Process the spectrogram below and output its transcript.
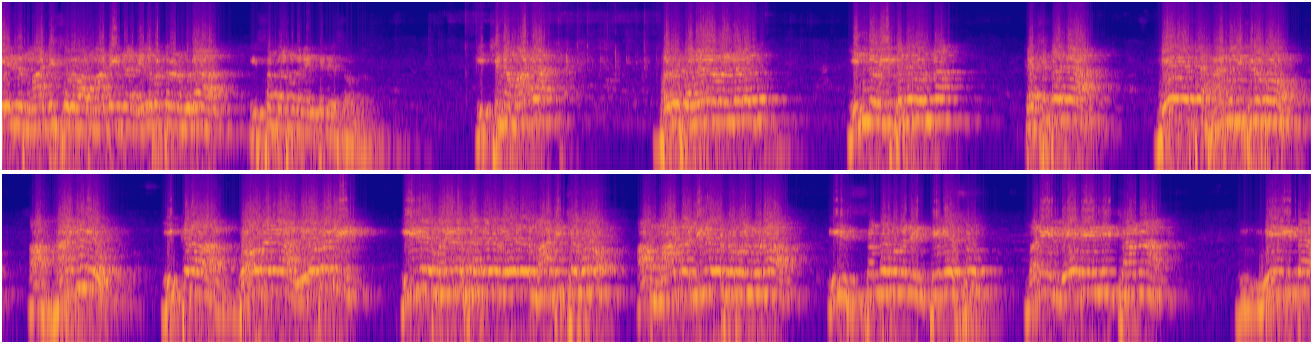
ఏది మాట ఇస్తారో ఆ మాట ఇక్కడ నిలబెట్టాలని కూడా ఈ సందర్భంగా నేను తెలియజేస్తా ఇచ్చిన మాట బడు బలైన వర్గాలకు ఎన్నో ఇబ్బందులు ఉన్నా ఖచ్చితంగా ఏవైతే హామీలు ఇచ్చినామో ఆ హామీలు ఇక్కడ గౌరవంగా నిలబడి ఇదే మహిళా సంఘాలు ఏదైతే మాట ఇచ్చామో ఆ మాట నిలబెట్టమని కూడా ఈ సందర్భంగా నేను తెలియస్తూ మరి లేట్ అయింది చాలా మీరిగా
